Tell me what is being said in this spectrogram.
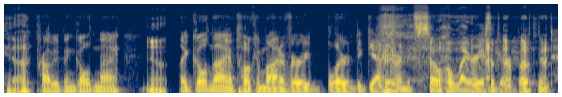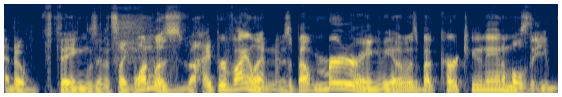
Yeah. It'd probably been GoldenEye. Yeah. Like GoldenEye and Pokemon are very blurred together, and it's so hilarious that they were both Nintendo things. And it's like one was hyper violent, and it was about murdering, and the other was about cartoon animals that you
